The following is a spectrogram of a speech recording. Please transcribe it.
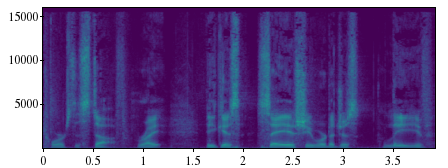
towards the stuff, right? Because say if she were to just leave,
